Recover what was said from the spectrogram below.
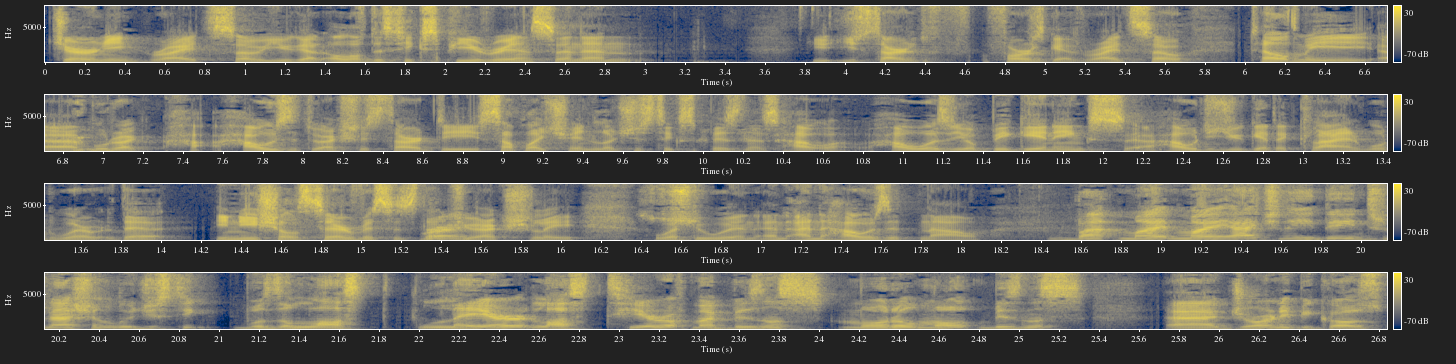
journey right? So you got all of this experience and then you, you started Forceget right? So tell me uh, burak how, how is it to actually start the supply chain logistics business? How how was your beginnings? How did you get a client? What were the initial services that right. you actually were doing? And, and how is it now but my my actually the international logistic was the last layer last tier of my business model business uh, journey because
